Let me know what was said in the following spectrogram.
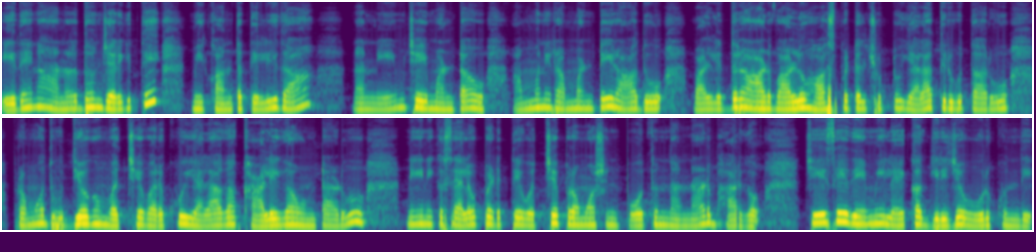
ఏదైనా అనర్థం జరిగితే మీకు అంత తెలీదా? నన్ను ఏం చేయమంటావు? అమ్మని రమ్మంటే రాదు. వాళ్ళిద్దరు ఆడవాళ్ళు హాస్పిటల్ చుట్టూ ఎలా తిరుగుతారు? ప్రమోద్ ఉద్యోగం వచ్చే వరకు ఎలాగా ఖాళీగా ఉంటాడు? నేను ఇక సెలవు పెడితే వచ్చే ప్రమోషన్ పోతుందన్నాడు భార్గవ్. చేసేదేమీ లేక గిరిజ ఊరుకుంది.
